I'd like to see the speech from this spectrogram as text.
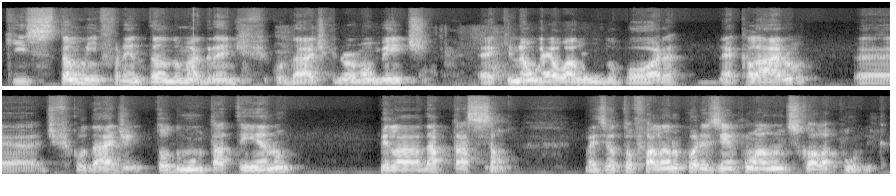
que estão enfrentando uma grande dificuldade, que normalmente é, que não é o aluno do Bora, é claro, é, dificuldade todo mundo está tendo pela adaptação. Mas eu estou falando, por exemplo, um aluno de escola pública.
